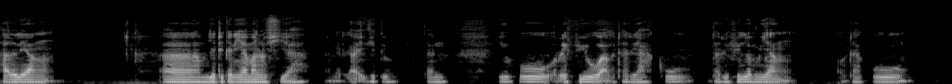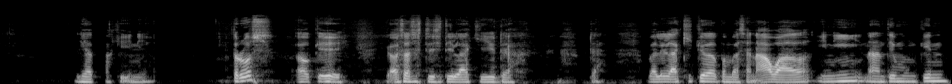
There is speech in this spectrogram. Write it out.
hal yang uh, menjadikan ia manusia. Kayak gitu. Dan itu review dari aku dari film yang udah aku lihat pagi ini. Terus oke nggak usah sedih-sedih lagi udah. Udah. Balik lagi ke pembahasan awal. Ini nanti mungkin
